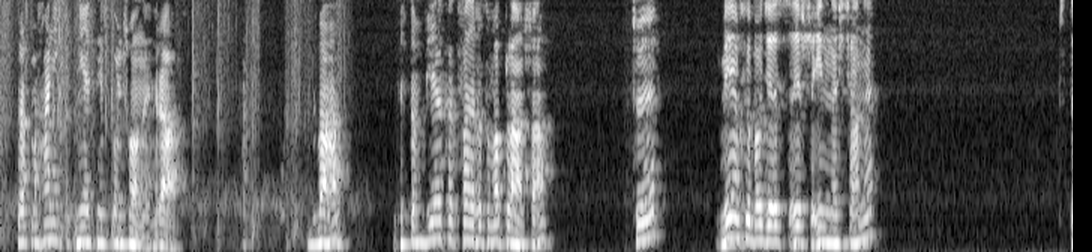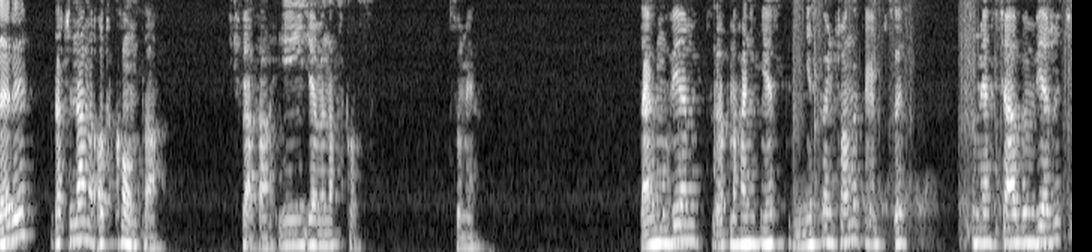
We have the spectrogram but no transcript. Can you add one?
Strach mechanik nie jest nieskończony, raz. Dwa, jest to wielka kwadratowa plansza. Trzy, wiem chyba gdzie jest jeszcze inne ściany. Cztery, zaczynamy od kąta świata i idziemy na skos. W sumie. Tak jak mówiłem, Scrap Mechanic nie jest nieskończony, tak jak tutaj w sumie chciałbym wierzyć.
